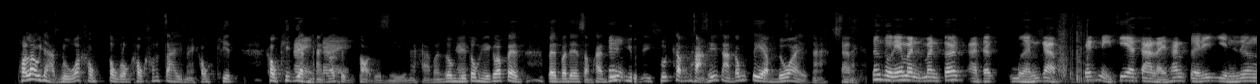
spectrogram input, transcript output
เพ ราะเราอยากรู้ว่าเขาตกลงเขาเข้าใจไหมเขาคิดเขาคิดยังไงเขาถึงตอบอย่างนี้นะครับมันตรงนี้ตรงนี้ก็เป็นเป็นประเด็นสำคัญที่อยู่ในชุดคำถามที่อาจารย์ต้องเตรียมด้วยนะซึ่งตรงนี้มันมันก็อาจจะเหมือนกับเทคนิคที่อาจารย์หลายท่านเคยได้ยินเรื่อง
